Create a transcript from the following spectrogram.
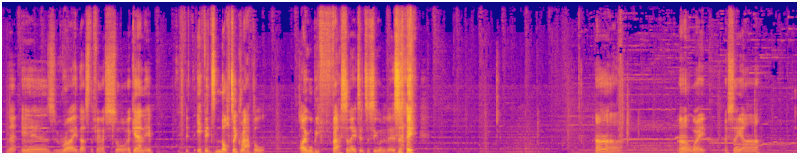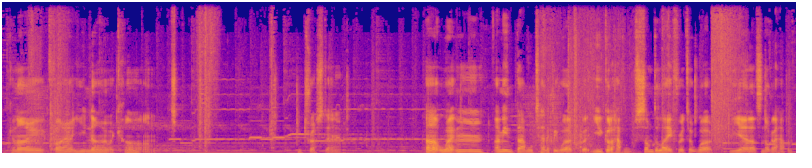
There is, right, that's the thing I saw. Again, if, if it's not a grapple, I will be fascinated to see what it is. ah. Oh, wait. I say ah. Can I fire you? No, I can't. Interesting. Oh, wait, mm, I mean, that will technically work, but you've got to have some delay for it to work. Yeah, that's not going to happen.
